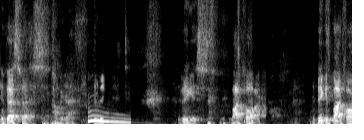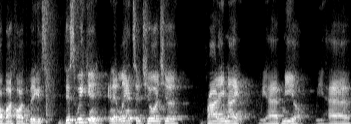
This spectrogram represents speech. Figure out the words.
InvestFest, Oh yes. The biggest, by far, the biggest by far, by far the biggest. This weekend in Atlanta, Georgia, Friday night, we have Ne-Yo, we have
